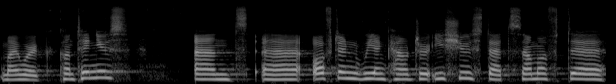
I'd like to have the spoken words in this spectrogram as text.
my work continues. And uh, often we encounter issues that some of the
